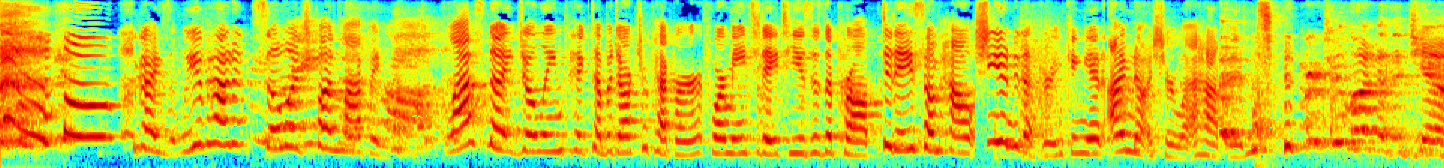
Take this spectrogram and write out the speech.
oh, you guys, we've had so much fun laughing. Last night, Jolene picked up a Dr. Pepper for me today to use as a prop. Today, somehow, she ended up drinking it. I'm not sure what happened. We're too long at the gym.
